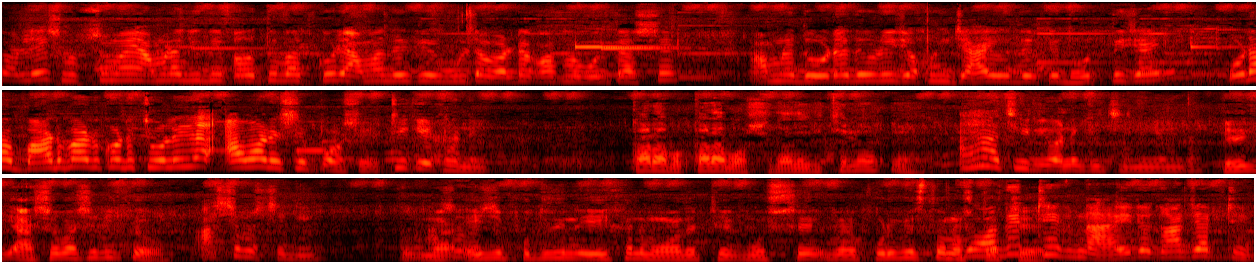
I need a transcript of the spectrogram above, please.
চলে সবসময় আমরা যদি প্রতিবাদ করি আমাদেরকে উল্টাপাল্টা কথা বলতে আসে। আমরা দৌড়াদৌড়ি যখন যাই ওদেরকে ধরতে যাই। ওরা বারবার করে চলে যায় আবার এসে বসে ঠিক এখানে। কারা কারা বসে? তাদের কিছু না আপনি? হ্যাঁ চিনি অনেকে চিনি আমরা। এটা কি আশেপাশেরই কেউ? আশেপাশে দিই এই যে প্রতিদিন এখানে মদের ঠেক বসছে মানে পরিবেশ তো নষ্ট মদের হচ্ছে। ঠিক না এটা গাঁজার ঠিক।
